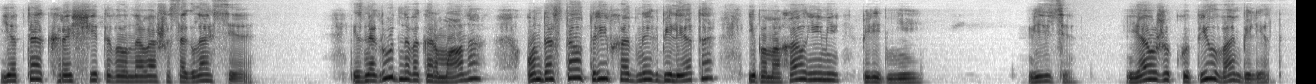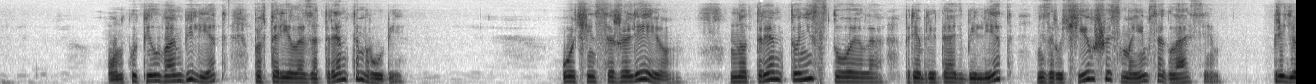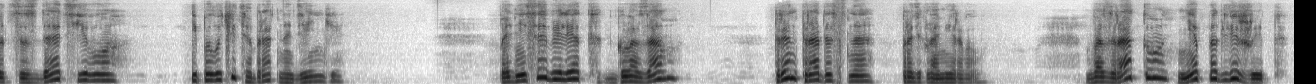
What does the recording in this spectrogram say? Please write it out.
«Я так рассчитывал на ваше согласие». Из нагрудного кармана он достал три входных билета и помахал ими перед ней. «Видите, я уже купил вам билет». «Он купил вам билет», — повторила за Трентом Руби. «Очень сожалею, но Тренту не стоило приобретать билет, не заручившись моим согласием. Придется сдать его и получить обратно деньги». Поднеся билет к глазам, Трент радостно продекламировал. «Возврату не подлежит».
